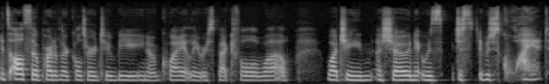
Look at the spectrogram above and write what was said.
it's also part of their culture to be you know quietly respectful while watching a show and it was just it was just quiet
